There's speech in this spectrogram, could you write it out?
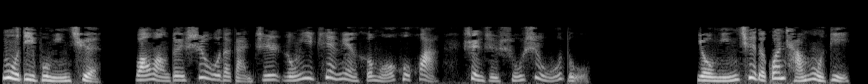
目的不明确，往往对事物的感知容易片面和模糊化，甚至熟视无睹。有明确的观察目的，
